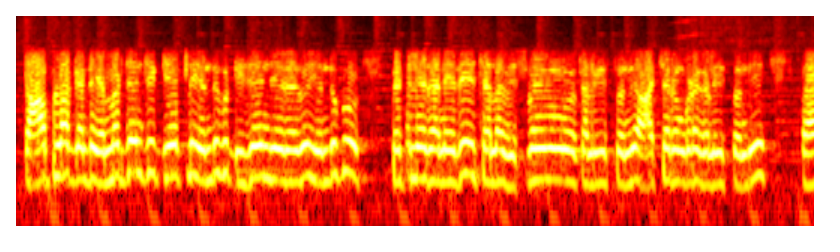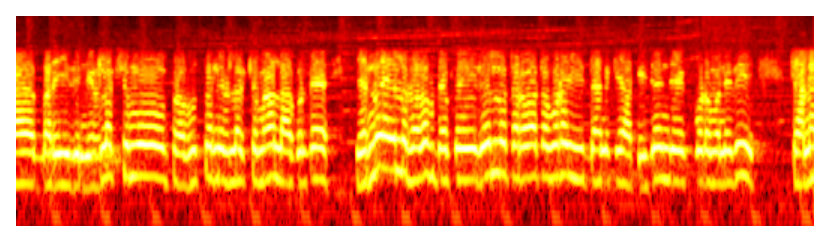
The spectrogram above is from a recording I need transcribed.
స్టాప్ లాక్ అంటే ఎమర్జెన్సీ గేట్లు ఎందుకు డిజైన్ చేయలేదు ఎందుకు పెట్టలేదు అనేది చాలా విస్మయం కలిగిస్తుంది ఆశ్చర్యం కూడా కలిగిస్తుంది. మరి ఇది నిర్లక్ష్యము ప్రభుత్వ నిర్లక్ష్యమా లేకుంటే ఎన్నో ఏళ్ళు దాదాపు డెబ్బై ఐదేళ్ళ తర్వాత కూడా ఈ దానికి ఆ డిజైన్ చేయకపోవడం అనేది చాలా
